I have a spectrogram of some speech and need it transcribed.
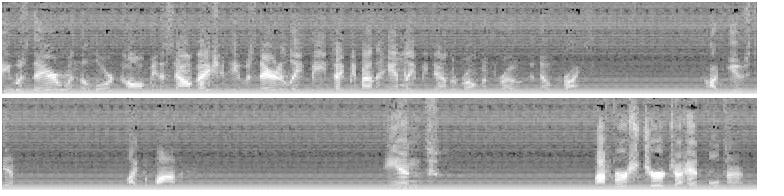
he was there when the Lord called me to salvation. He was there to lead me, take me by the hand, lead me down the Romans road to know Christ. God used him like a father. And my first church I had full time.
